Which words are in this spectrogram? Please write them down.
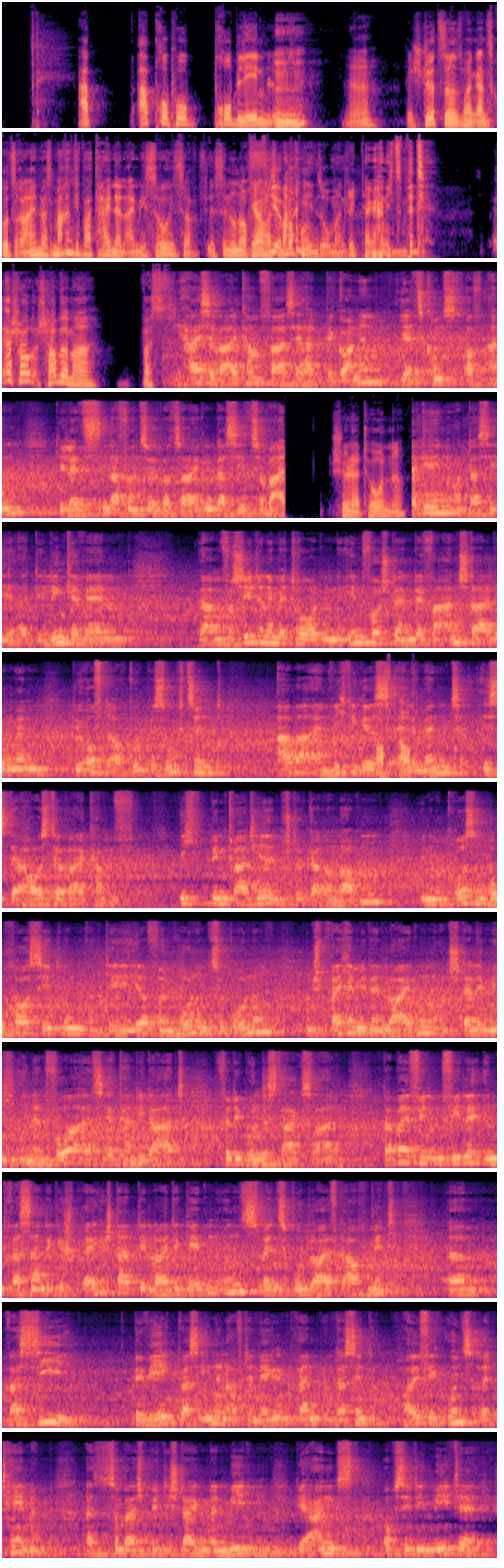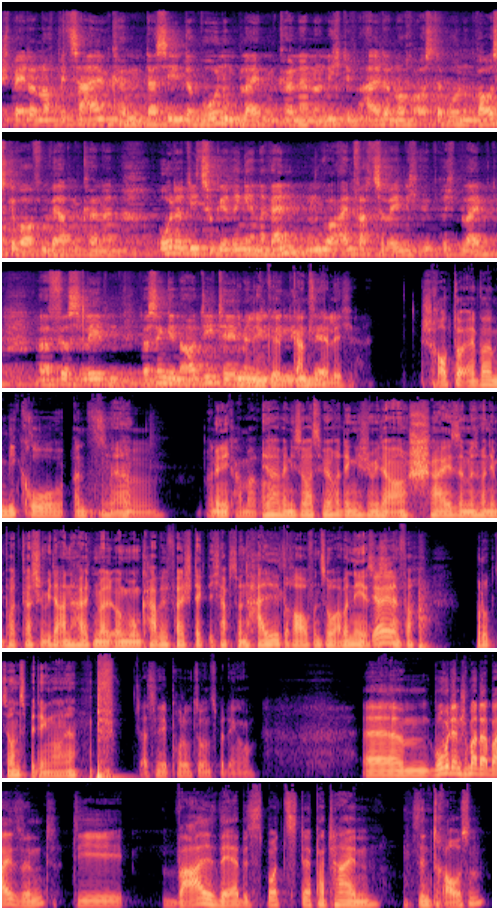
Ap apropos Problemlösen. Mhm. Ja, wir stürzen uns mal ganz kurz rein. Was machen die Parteien denn eigentlich so? Ist ja, ist ja nur noch Ja, was vier machen Wochen. die denn so? Man kriegt ja gar nichts mit. Ja, schau, schauen wir mal, was. Die heiße Wahlkampfphase hat begonnen. Jetzt kommt es darauf an, die Letzten davon zu überzeugen, dass sie zur Wahl Schöner Ton, ne? gehen und dass sie äh, die Linke wählen. Wir haben verschiedene Methoden, Infostände, Veranstaltungen, die oft auch gut besucht sind. Aber ein wichtiges. Element ist der Haustürwahlkampf. Ich bin gerade hier im Stuttgarter Norden in einer großen Hochhaussiedlung und gehe hier von Wohnung zu Wohnung und spreche mit den Leuten und stelle mich ihnen vor als ihr Kandidat für die Bundestagswahl. Dabei finden viele interessante Gespräche statt. Die Leute geben uns, wenn es gut läuft, auch mit, ähm, was sie bewegt, was ihnen auf den Nägeln brennt. Und das sind häufig unsere Themen. Also zum Beispiel die steigenden Mieten, die Angst, ob sie die Miete später noch bezahlen können, dass sie in der Wohnung bleiben können und nicht im Alter noch aus der Wohnung rausgeworfen werden können. Oder die zu geringen Renten, wo einfach zu wenig übrig bleibt äh, fürs Leben. Das sind genau die Themen, Liebe Linke, die die Linke ganz ehrlich, schraubt doch einfach ein Mikro ans, Ja. äh, an Wenn die ich, Kamera. ja, wenn ich sowas höre, denke ich schon wieder, oh scheiße, müssen wir den Podcast schon wieder anhalten, weil irgendwo ein Kabelfall steckt. Ich habe so einen Hall drauf und so, aber nee, es Ja, ist ja. einfach Produktionsbedingungen. Ja. Das sind die Produktionsbedingungen. Ähm, wo wir denn schon mal dabei sind, die Wahlwerbespots der Parteien sind draußen.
